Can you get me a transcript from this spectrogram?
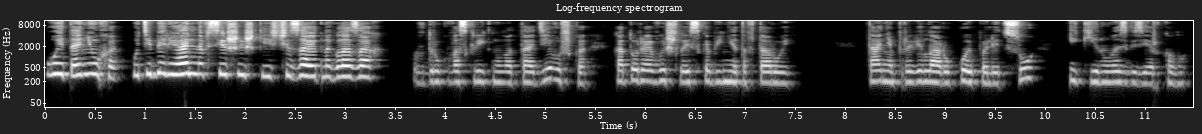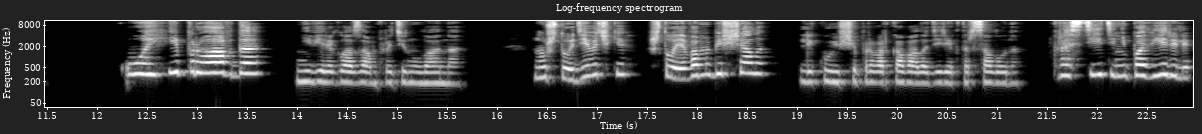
«Ой, Танюха, у тебя реально все шишки исчезают на глазах!» Вдруг воскликнула та девушка, которая вышла из кабинета второй. Таня провела рукой по лицу и кинулась к зеркалу. «Ой, и правда!» — не веря глазам, протянула она. «Ну что, девочки, что я вам обещала?» Ликующе проворковала директор салона. «Простите, не поверили,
